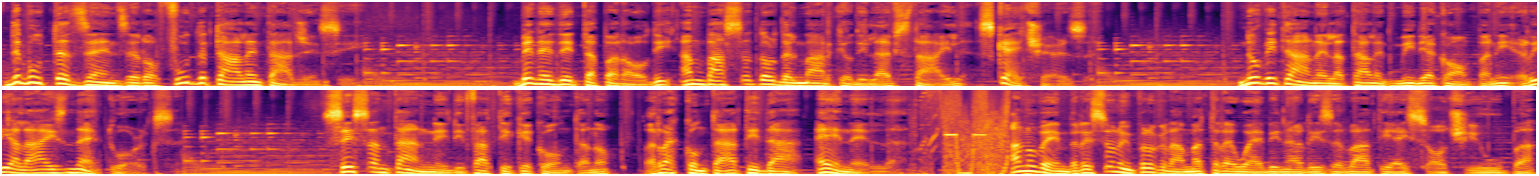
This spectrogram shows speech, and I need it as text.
Debutta Zenzero Food Talent Agency. Benedetta Parodi, ambassador del marchio di lifestyle Skechers. Novità nella Talent Media Company Realize Networks. 60 anni di fatti che contano, raccontati da Enel. A novembre sono in programma tre webinar riservati ai soci UPA.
